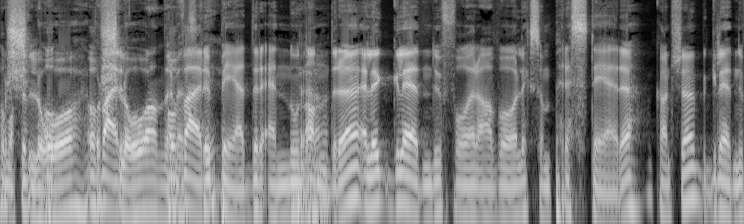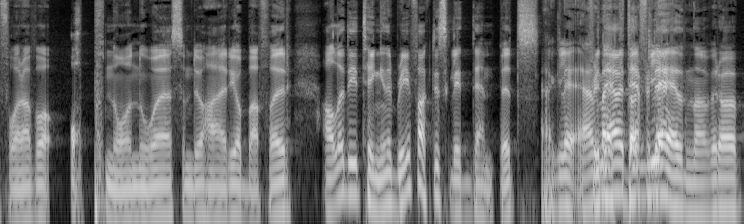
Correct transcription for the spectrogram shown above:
på måte, slå- å være, slå andre å være bedre enn noen Ja. andre. Eller gleden du får av å liksom prestere, kanskje. Gleden du får av å oppnå noe som du har jobba for. Alle de tingene blir faktisk litt dempet. Jeg, gled, jeg er merket at gleden over å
